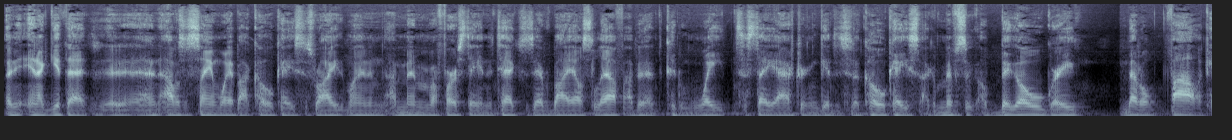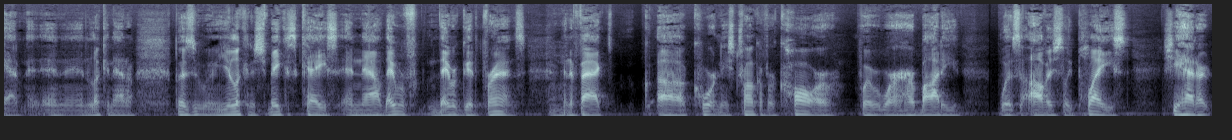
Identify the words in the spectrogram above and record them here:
and, and I get that, and I was the same way about cold cases, right? When I remember my first day in the Texas, everybody else left. I couldn't wait to stay after and get into the cold case. I can remember a big old gray metal file cabinet and, and looking at them. But when you're looking at Shamika's case, and now they were they were good friends. And in fact, uh, Courtney's trunk of her car, where, where her body was obviously placed, she had her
